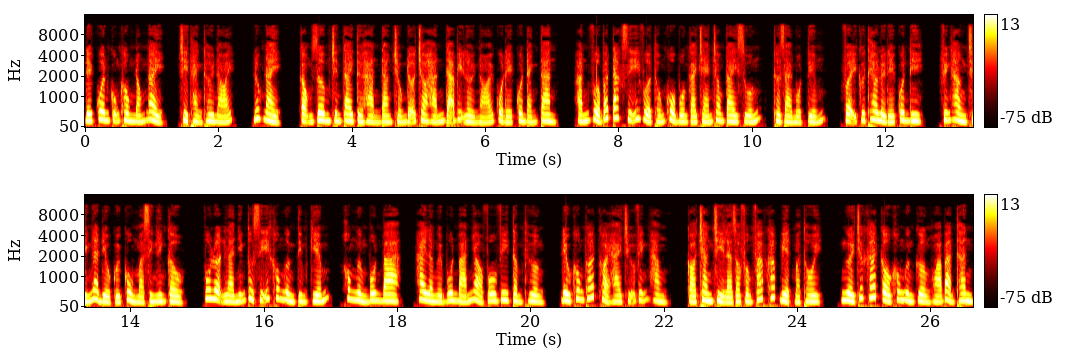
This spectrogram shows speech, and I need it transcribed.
Đế quân cũng không nóng nảy, chỉ thành thơi nói, lúc này, cọng rơm trên tay từ Hàn đang chống đỡ cho hắn đã bị lời nói của đế quân đánh tan, hắn vừa bất đắc dĩ vừa thống khổ buông cái chén trong tay xuống, thở dài một tiếng, vậy cứ theo lời đế quân đi, vĩnh hằng chính là điều cuối cùng mà sinh linh cầu, vô luận là những tu sĩ không ngừng tìm kiếm, không ngừng bôn ba, hay là người buôn bán nhỏ vô vi tầm thường, đều không thoát khỏi hai chữ vĩnh hằng, có chăng chỉ là do phương pháp khác biệt mà thôi. Người trước khát cầu không ngừng cường hóa bản thân,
